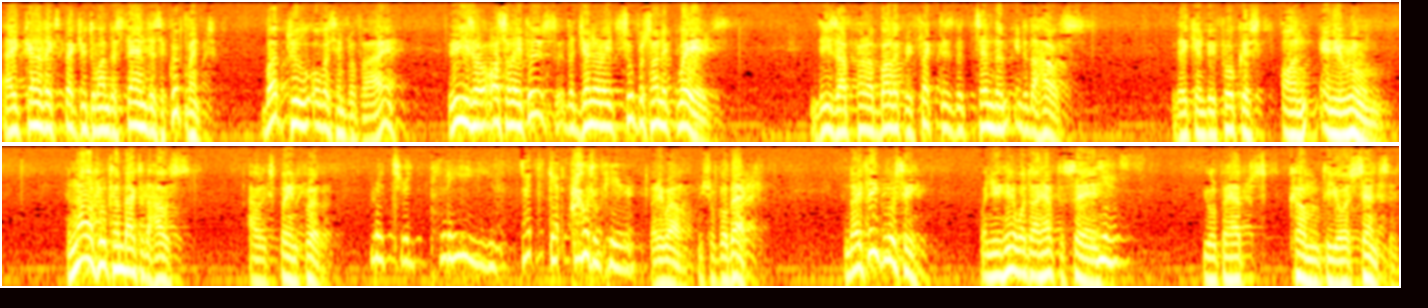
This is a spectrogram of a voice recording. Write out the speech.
I cannot expect you to understand this equipment. But to oversimplify, these are oscillators that generate supersonic waves. These are parabolic reflectors that send them into the house. They can be focused on any room. And now if you'll come back to the house, I'll explain further. Richard, please, let's get out of here. Very well. We shall go back. And I think, Lucy, when you hear what I have to say, Yes. you'll perhaps come to your senses.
